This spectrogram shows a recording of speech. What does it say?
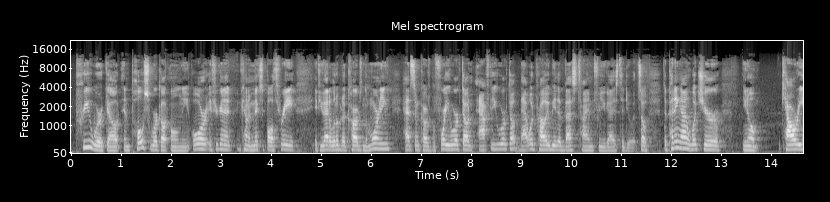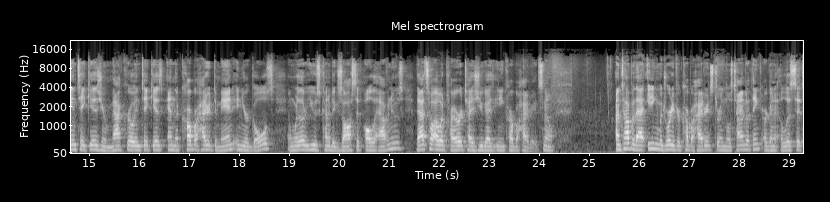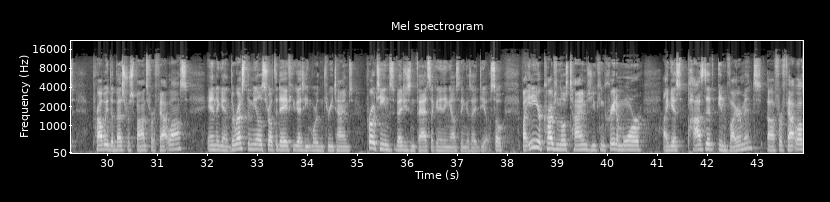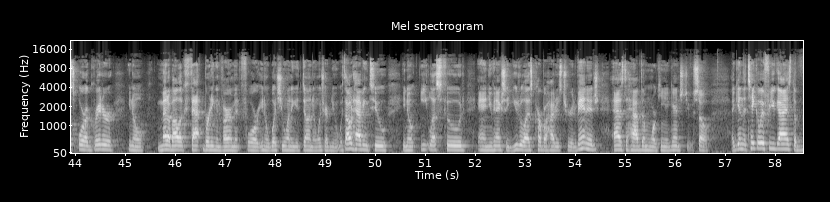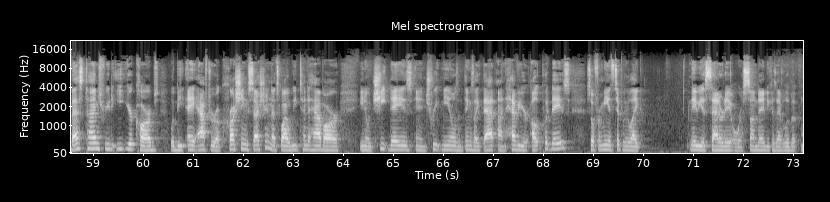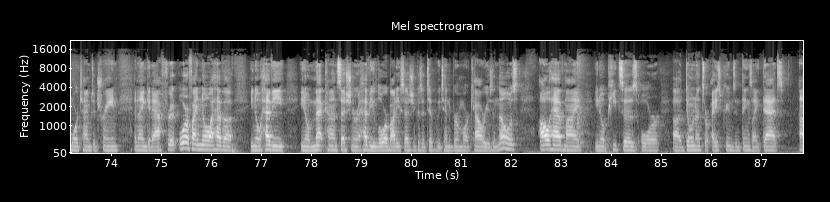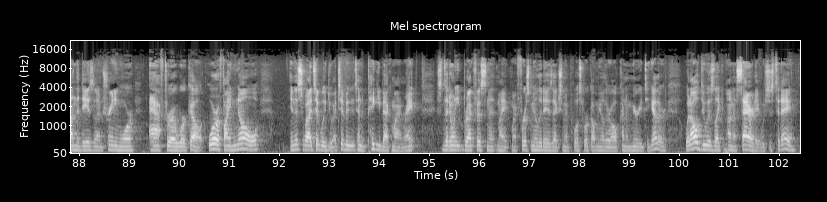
pre workout and post workout only, or if you're gonna kind of mix up all three, if you had a little bit of carbs in the morning, had some carbs before you worked out and after you worked out, that would probably be the best time for you guys to do it. So depending on what your, you know, calorie intake is, your macro intake is, and the carbohydrate demand in your goals, and whether you've kind of exhausted all the avenues, that's how I would prioritize you guys eating carbohydrates. Now, on top of that, eating a majority of your carbohydrates during those times, I think, are going to elicit probably the best response for fat loss. And again, the rest of the meals throughout the day, if you guys eat more than three times, proteins, veggies, and fats, like anything else, I think is ideal. So by eating your carbs in those times, you can create a more I guess, positive environment uh, for fat loss or a greater, you know, metabolic fat burning environment for you know what you want to get done and what you're having without having to you know eat less food and you can actually utilize carbohydrates to your advantage as to have them working against you. So again the takeaway for you guys the best times for you to eat your carbs would be a after a crushing session. That's why we tend to have our you know cheat days and treat meals and things like that on heavier output days. So for me it's typically like maybe a Saturday or a Sunday because I have a little bit more time to train and I can get after it. Or if I know I have a you know heavy you know metcon session or a heavy lower body session because I typically tend to burn more calories in those, I'll have my you know pizzas or uh, donuts or ice creams and things like that on the days that I'm training more after I work out. Or if I know, and this is what I typically do, I typically tend to piggyback mine right since I don't eat breakfast and my, my first meal of the day is actually my post workout meal, they're all kind of married together. What I'll do is like on a Saturday, which is today,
